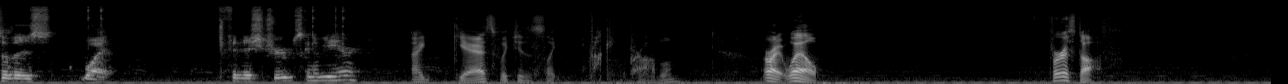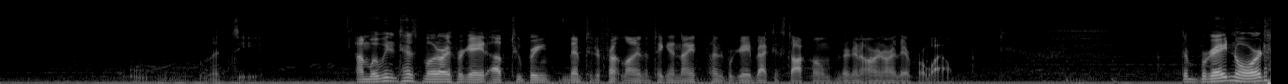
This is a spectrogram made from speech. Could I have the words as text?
So there's what? Finnish troops gonna be here? I guess, which is like fucking problem. Alright, well. First off. Let's see. I'm moving the 10th Motorized Brigade up to bring them to the front lines. I'm taking the 9th Panzer Brigade back to Stockholm. They're going to R&R there for a while. The Brigade Nord.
